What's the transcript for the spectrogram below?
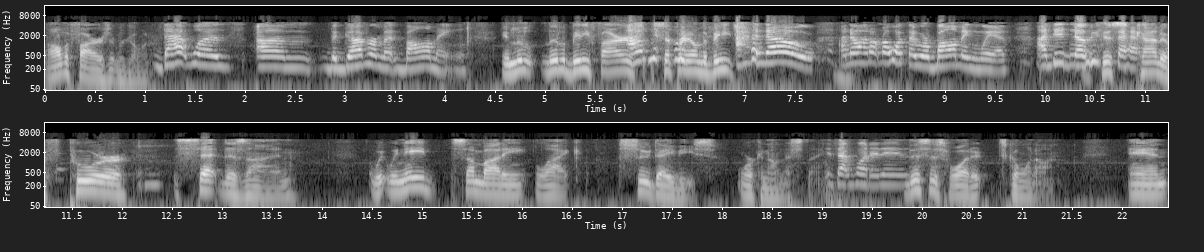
All the fires that were going on That was um the government bombing. in little little bitty fires know. separated on the beach. I know. I know. I don't know what they were bombing with. I did notice This that. kind of poor set design. We we need somebody like Sue Davies working on this thing. Is that what it is? this is what it's going on. And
